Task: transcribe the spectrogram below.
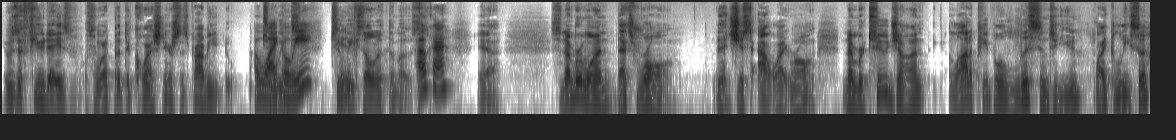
It was a few days so when I put the question here. So it's probably A two like a weeks- week? Two weeks old at the most. Okay. Yeah. So number one, that's wrong. That's just outright wrong. Number two, John, a lot of people listen to you, like Lisa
